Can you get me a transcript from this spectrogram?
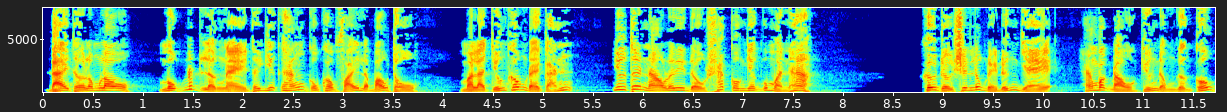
Đại thừa Long Lâu, mục đích lần này tới giết hắn cũng không phải là báo thù, mà là trưởng không đại cảnh, như thế nào lại đi đồ sát con dân của mình ha? Khương Trường Sinh lúc này đứng dậy, hắn bắt đầu chuyển động gân cốt,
